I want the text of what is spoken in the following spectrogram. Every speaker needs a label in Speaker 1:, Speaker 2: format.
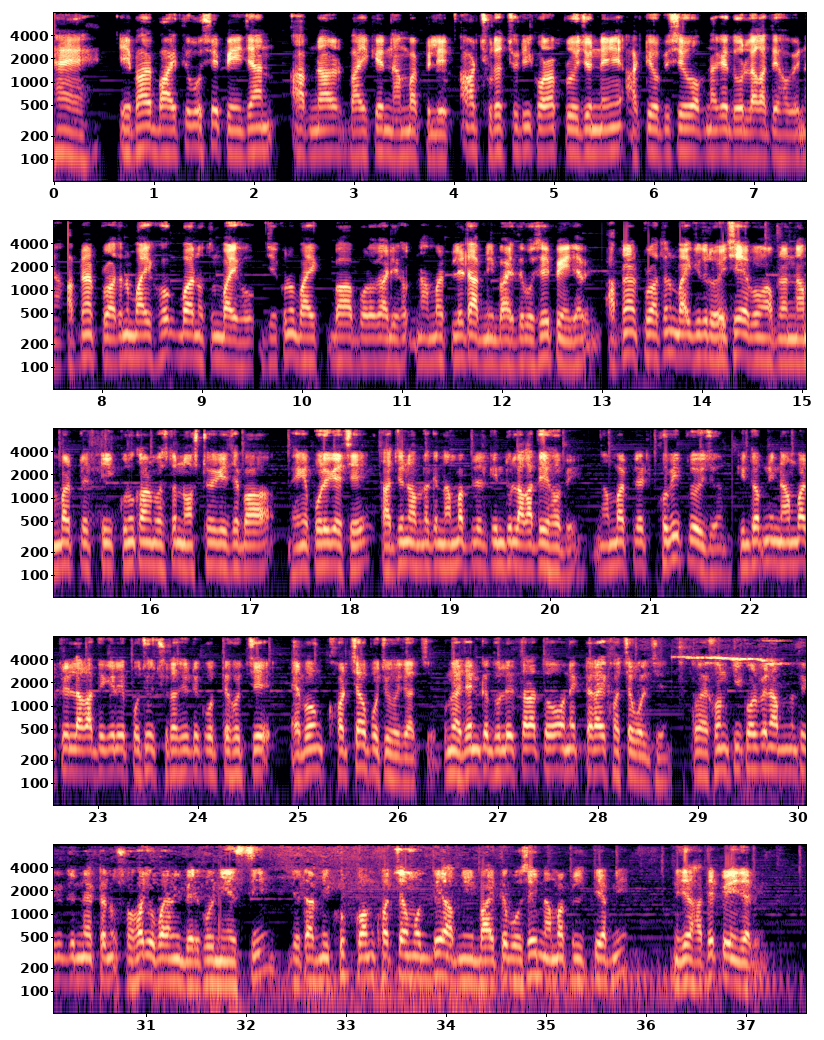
Speaker 1: হ্যাঁ এবার বাড়িতে বসে পেয়ে যান আপনার বাইকের নাম্বার প্লেট। আর ছোটাছুটি করার প্রয়োজন নেই আরটি অফিসেও আপনাকে দৌড় লাগাতে হবে না। আপনার পুরাতন বাইক হোক বা নতুন বাইক হোক যে কোনো বাইক বা বড় গাড়ি হোক, নাম্বার প্লেট আপনি বাড়িতে বসেই পেয়ে যাবেন। আপনার পুরাতন বাইক যদি রয়েছে এবং আপনার নাম্বার প্লেটটি কোনো কারণবশত নষ্ট হয়ে গেছে বা ভেঙে পড়ে গেছে, তার জন্য আপনাকে নাম্বার প্লেট কিন্তু লাগাতেই হবে। নাম্বার প্লেট খুবই প্রয়োজন, কিন্তু আপনি নাম্বার প্লেট লাগাতে গেলে প্রচুর ছোটাছুটি করতে হচ্ছে এবং খরচাও প্রচুর হয়ে যাচ্ছে। কোনো এজেন্টকে ধরলে তারা তো অনেক টাকায় খরচা বলছে। তো এখন কি করবেন আপনাদের জন্য একটা সহজ উপায় আমি বের করে নিয়ে এসেছি, যেটা আপনি খুব কম খরচার মধ্যে আপনি বাড়িতে বসেই নাম্বার প্লেটটি আপনি নিজের হাতে পেয়ে যাবেন।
